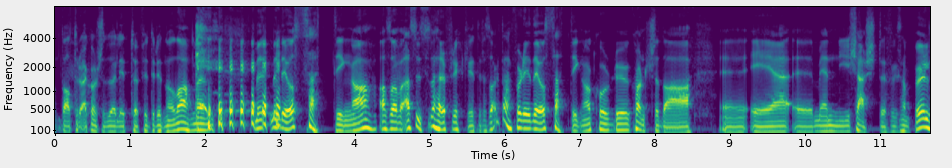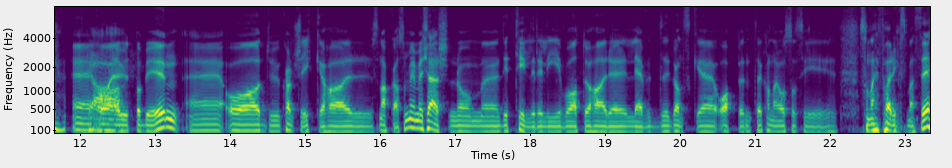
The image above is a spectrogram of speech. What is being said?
Da tror jeg kanskje du er litt tøff i trynet da, men, men, men det er jo settinga altså Jeg syns det her er fryktelig interessant, da, fordi det er jo settinga hvor du kanskje da eh, er eh, med en ny kjæreste, f.eks., eh, Ja. og er ute på byen, eh, og du kanskje ikke har snakka så mye med kjæresten om eh, ditt tidligere liv, og at du har eh, levd ganske åpent, det kan jeg også si sånn erfaringsmessig.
